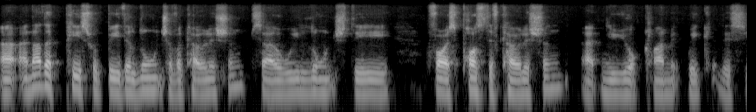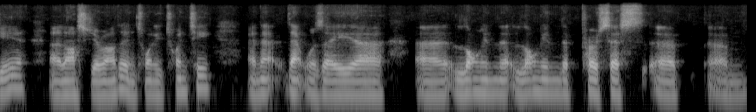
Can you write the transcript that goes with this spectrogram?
Uh, another piece would be the launch of a coalition. So we launched the Forest Positive Coalition at New York Climate Week this year, uh, last year rather in 2020, and that that was a uh, uh, long in the long in the process, uh, um,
